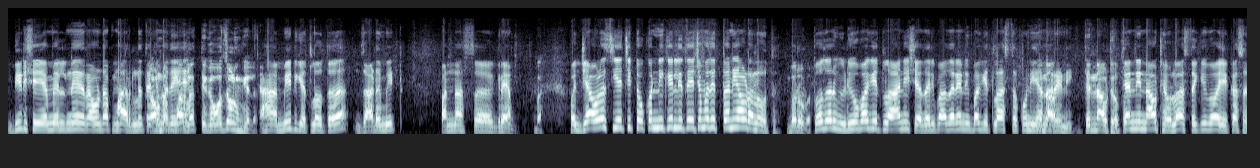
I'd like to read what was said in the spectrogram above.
दीडशे एम एल ने राऊंड अप मारलं राऊंड अप त्याच्यामध्ये मारलं ते गवत जळून गेलं. हा मीठ घेतलं होतं जाडं मीठ पन्नास ग्रॅम. पण ज्या वेळेस याची टोकननी केली तर याच्यामध्ये तण एवढालं होतं. बरोबर. तो जर व्हिडिओ बघितला आणि शेजारी पाजाऱ्यांनी बघितला असतं कोणी येणाऱ्यांनी ते नाव ठेवतात. त्यांनी नाव ठेवलं असतं की बा हे कसं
